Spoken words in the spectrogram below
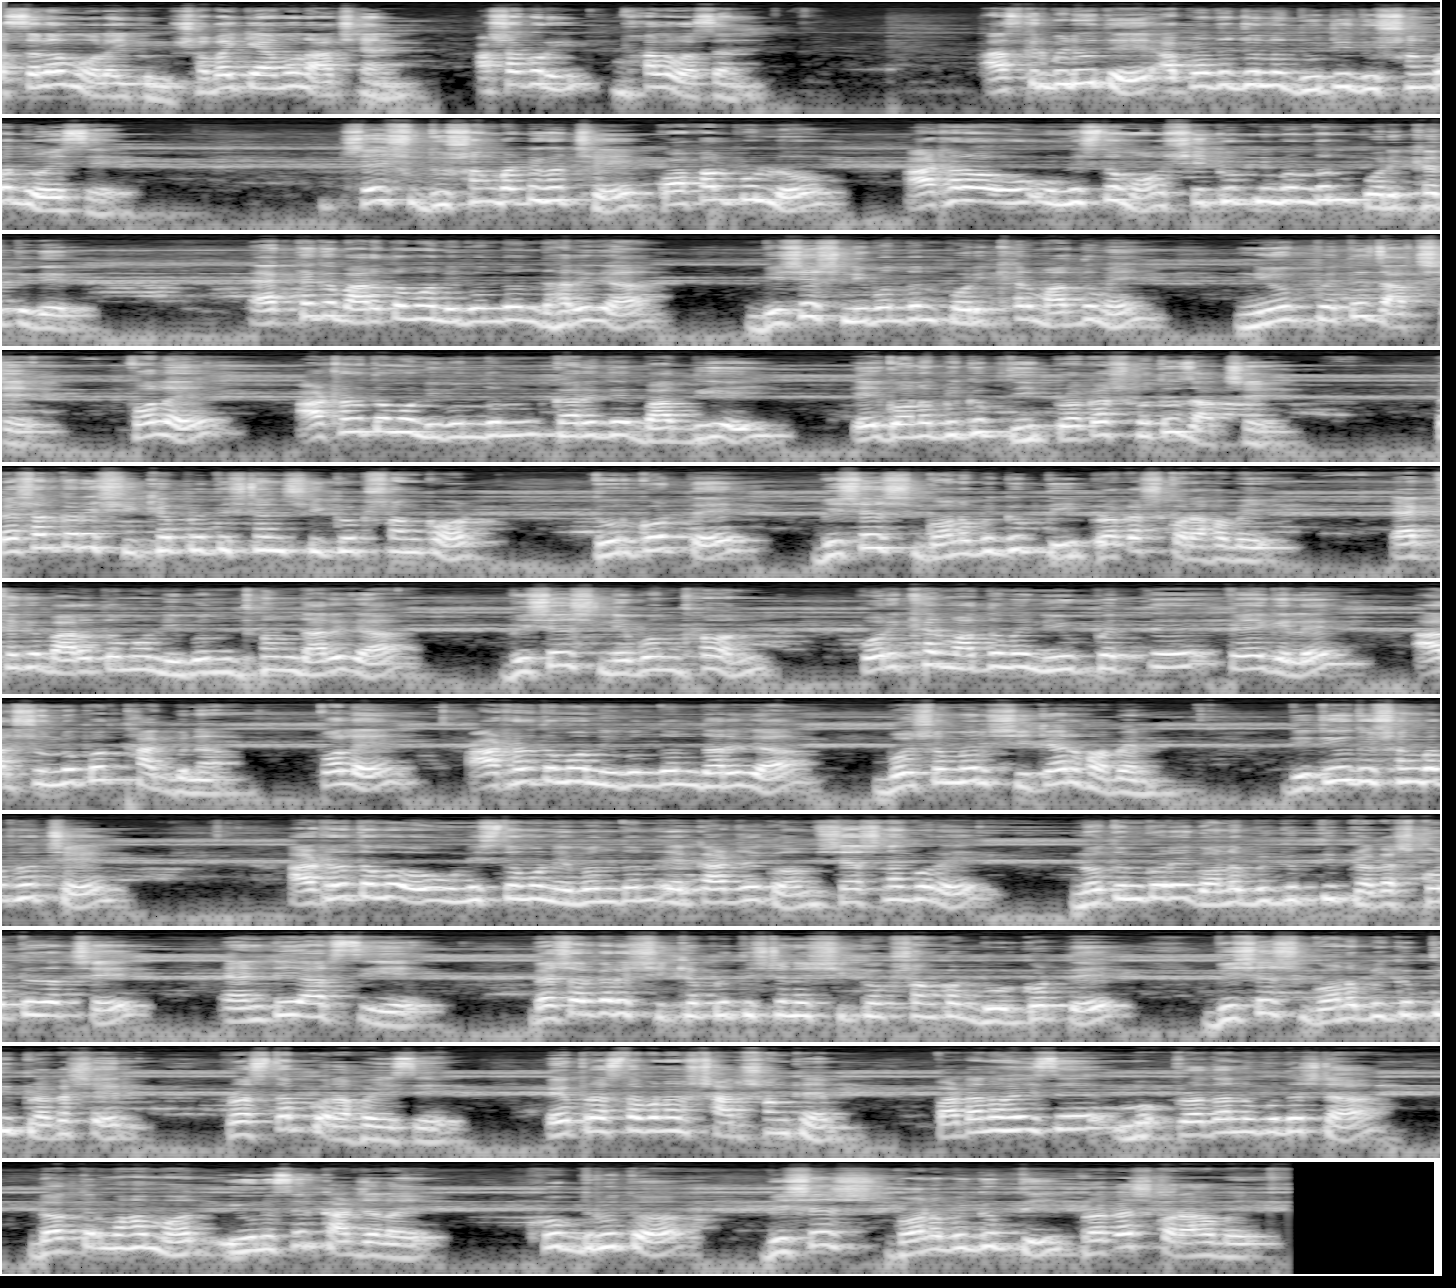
আসসালামু আলাইকুম। সবাই কেমন আছেন? আশা করি ভালো আছেন। আজকের ভিডিওতে আপনাদের জন্য দুটি দুঃসংবাদ রয়েছে। সেই দুঃসংবাদটি হচ্ছে কপাল পুরল আঠারো ও উনিশতম শিক্ষক নিবন্ধন পরীক্ষার্থীদের। এক থেকে বারোতম নিবন্ধনধারীরা বিশেষ নিবন্ধন পরীক্ষার মাধ্যমে নিয়োগ পেতে যাচ্ছে। ফলে আঠারোতম নিবন্ধনকারীদের বাদ দিয়েই এই গণবিজ্ঞপ্তি প্রকাশ হতে যাচ্ছে। বেসরকারি শিক্ষা প্রতিষ্ঠান শিক্ষক সংকট দূর করতে বিশেষ গণবিজ্ঞপ্তি প্রকাশ করা হবে। এক থেকে বারোতম নিবন্ধনধারীরা বিশেষ নিবন্ধন পরীক্ষার মাধ্যমে নিয়োগ পেতে পেয়ে গেলে আর শূন্যপদ থাকবে না। ফলে আঠারোতম নিবন্ধনধারীরা বৈষম্যের শিকার হবেন। দ্বিতীয় দুঃসংবাদ হচ্ছে, আঠারোতম ও উনিশতম নিবন্ধন এর কার্যক্রম শেষ না করে নতুন করে গণবিজ্ঞপ্তি প্রকাশ করতে যাচ্ছে এনটিআরসিএ, বেসরকারি শিক্ষা প্রতিষ্ঠানের শিক্ষক সংকট দূর করতে বিশেষ গণবিজ্ঞপ্তি প্রকাশের প্রস্তাব করা হয়েছে। এ প্রস্তাবনার সারসংক্ষেপ পাঠানো হয়েছে প্রধান উপদেষ্টা ডক্টর মোহাম্মদ ইউনুসের কার্যালয়ে। খুব দ্রুত বিশেষ গণবিজ্ঞপ্তি প্রকাশ করা হবে।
